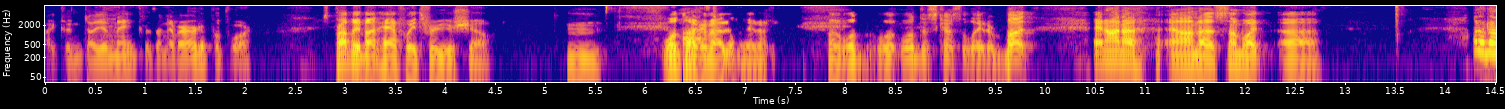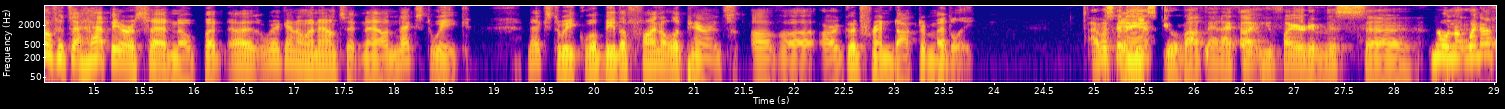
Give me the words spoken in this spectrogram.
I couldn't tell you the name because I never heard it before. It's probably about halfway through your show. Hmm. We'll talk have about it later. But we'll, we'll we'll discuss it later. But and on a on a somewhat uh I don't know if it's a happy or a sad note, but uh, we're going to announce it now. Next week, next week will be the final appearance of uh, our good friend Doctor Medley. I was going to ask you about that. I thought you fired him this. Uh, No, no, we're not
